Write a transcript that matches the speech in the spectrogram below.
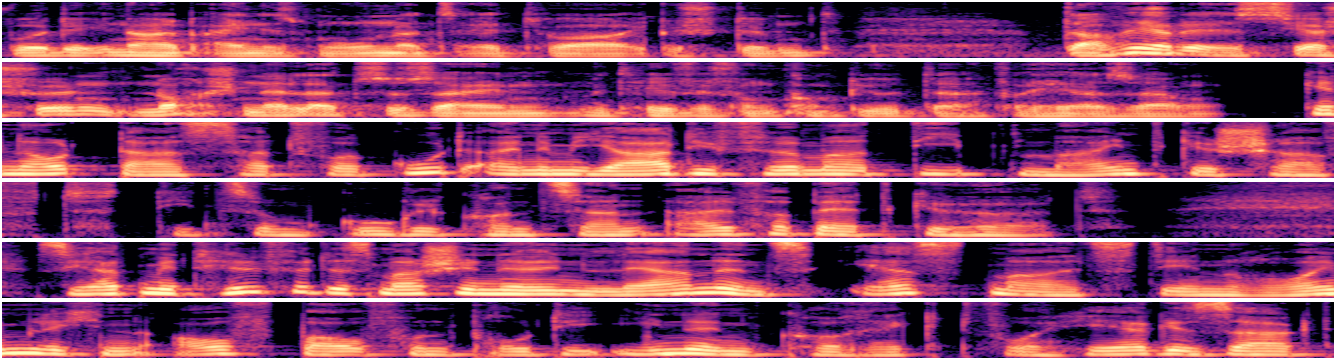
wurde innerhalb eines Monats etwa bestimmt. Da wäre es sehr schön, noch schneller zu sein mit Hilfe von Computervorhersagen. Genau das hat vor gut einem Jahr die Firma DeepMind geschafft, die zum Google-Konzern Alphabet gehört. Sie hat mit Hilfe des maschinellen Lernens erstmals den räumlichen Aufbau von Proteinen korrekt vorhergesagt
